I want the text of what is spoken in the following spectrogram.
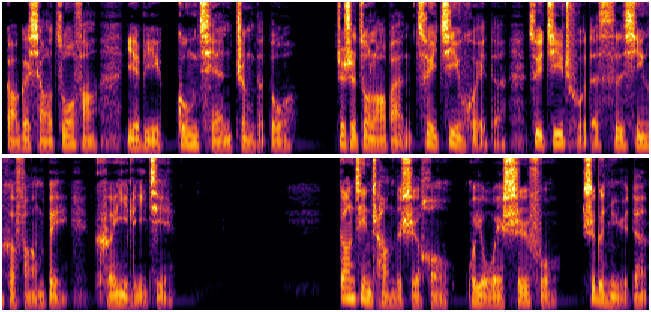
搞个小作坊也比工钱挣得多。这是做老板最忌讳的、最基础的私心和防备，可以理解。刚进厂的时候，我有位师傅是个女的。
